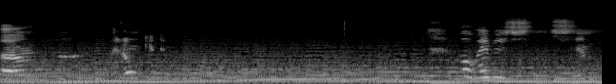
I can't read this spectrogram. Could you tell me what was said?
Um, I don't get it. Oh, maybe it's just a sim.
